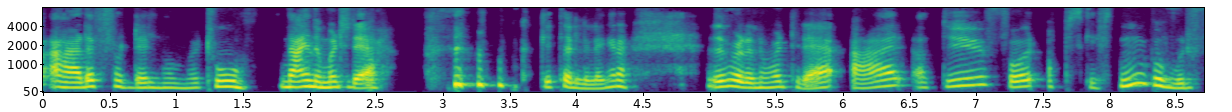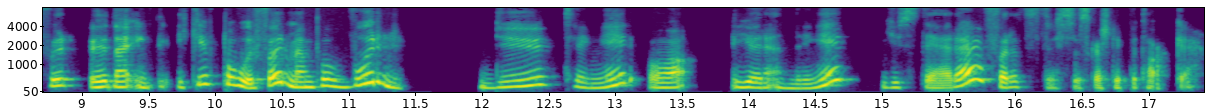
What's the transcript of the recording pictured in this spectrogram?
er det fordel nummer to Nei, nummer tre. kan ikke telle lenger, jeg. Fordel nummer tre er at du får oppskriften på hvorfor Nei, ikke på hvorfor, men på hvor du trenger å gjøre endringer, justere, for at stresset skal slippe taket.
